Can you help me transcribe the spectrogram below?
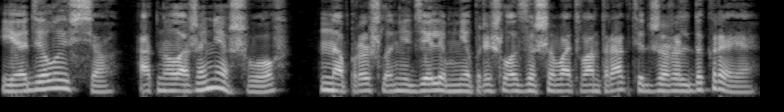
Я делаю все, от наложения швов на прошлой неделе мне пришлось зашивать в антракте Джеральда Крея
